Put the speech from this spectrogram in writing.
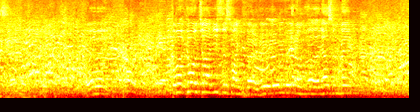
house. Wait, wait. Come on, come on, John, use this microphone. We, we, we got an uh, announcement to make.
